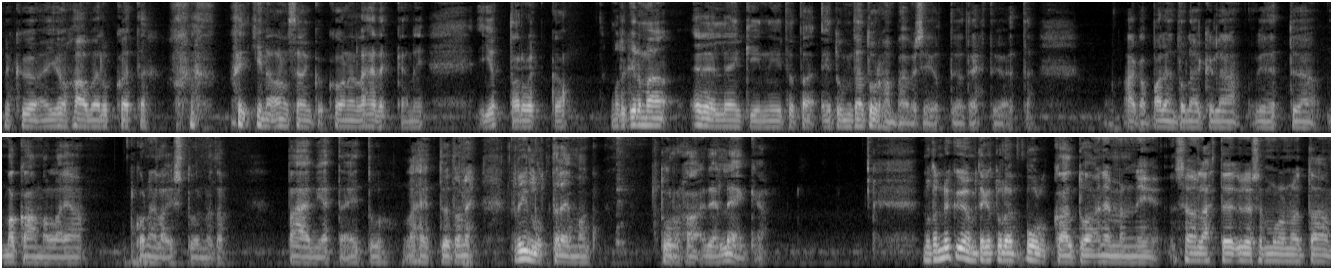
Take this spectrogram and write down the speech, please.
nykyään ei ole haaveillutkaan, että ikinä on sen kokoinen lähetekään, niin ei ole tarvekaan. Mutta kyllä mä edelleenkin, niin tota, ei tule mitään turhanpäiväisiä juttuja tehtyä, että aika paljon tulee kyllä vietettyä makaamalla ja koneella istuen noita päiviä, että ei tule lähettyä tuonne rilluttelemaan turhaa edelleenkään. Mutta nykyään, mitä tulee pulkkailtua enemmän, niin se on lähtee yleensä mulla noita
